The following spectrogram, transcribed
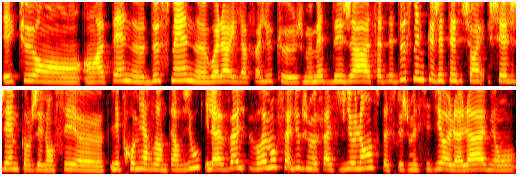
et que en, en, à peine deux semaines, euh, voilà, il a fallu que je me mette déjà. Ça faisait deux semaines que j'étais chez LGM quand j'ai lancé euh, les premières interviews. Il a vraiment fallu que je me fasse violence parce que je me suis dit oh là là, mais on,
